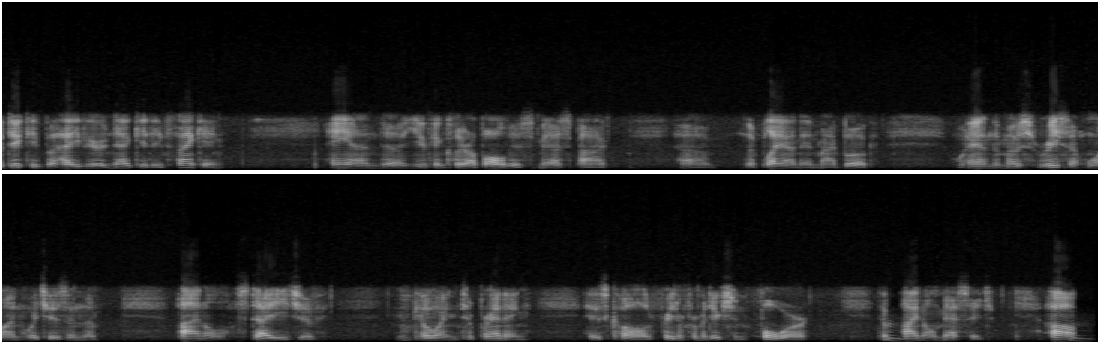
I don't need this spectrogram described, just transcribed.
addictive behavior, negative thinking, and uh, you can clear up all this mess by uh, the plan in my book. And the most recent one, which is in the final stage of going to printing, is called Freedom from Addiction 4, the mm. final message. Um, mm.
